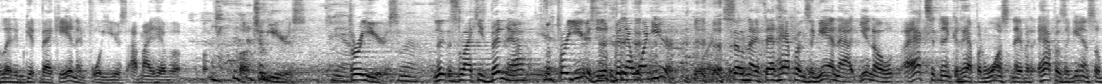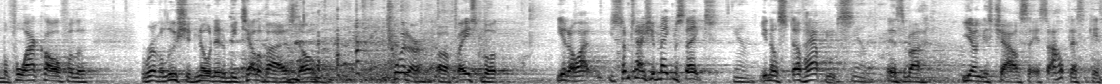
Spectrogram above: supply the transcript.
let him get back in in four years, I might have a, a, a two years, three years. Look, it's like he's been there for three years. He's been there one year. So now, if that happens again, now you know, an accident could happen once, and if it happens again, so before I call for the revolution, know that it'll be televised on Twitter or Facebook. You know, I, sometimes you make mistakes. Yeah. You know, stuff happens. Yeah. As my youngest child says. So I hope that's the case.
